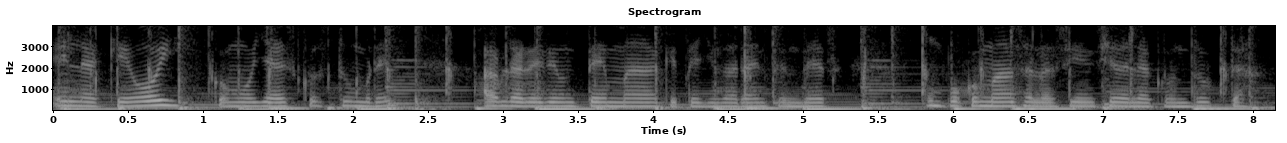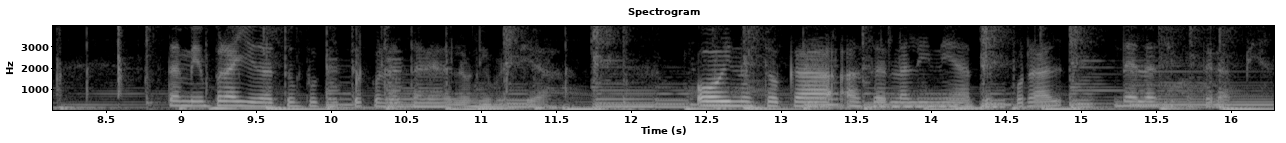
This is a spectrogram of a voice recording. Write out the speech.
en la que hoy, como ya es costumbre, hablaré de un tema que te ayudará a entender un poco más a la ciencia de la conducta, también para ayudarte un poquito con la tarea de la universidad. Hoy nos toca hacer la línea temporal de la psicoterapia.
